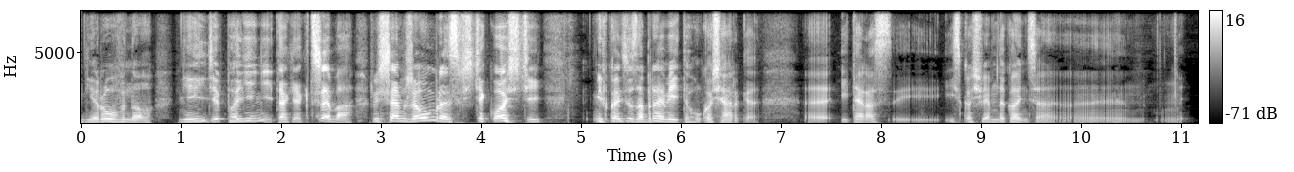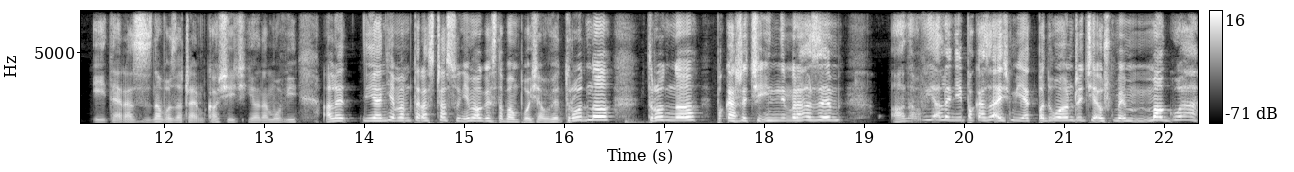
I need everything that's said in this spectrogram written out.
nierówno, nie idzie po linii tak jak trzeba. Myślałem, że umrę z wściekłości i w końcu zabrałem jej tą kosiarkę. E, I teraz i, skosiłem do końca e, i teraz znowu zacząłem kosić i ona mówi, ale ja nie mam teraz czasu, nie mogę z tobą pójść. Ja mówię, trudno, trudno, pokażę ci innym razem. Ona mówi, ale nie pokazałeś mi, jak podłączyć, ja już bym mogła.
